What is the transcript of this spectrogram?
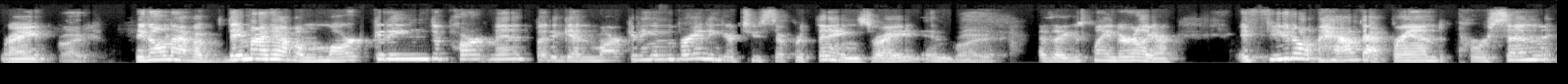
right? right, They don't have a, they might have a marketing department, but again, marketing and branding are two separate things, right? And right, as I explained earlier, if you don't have that brand person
